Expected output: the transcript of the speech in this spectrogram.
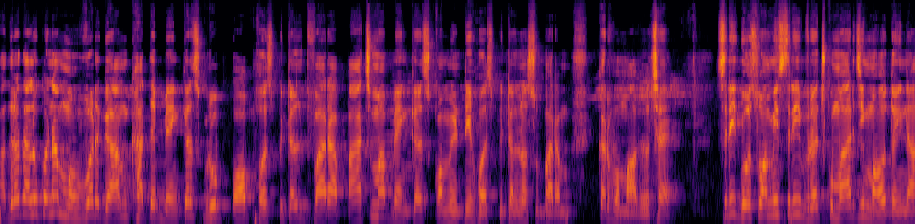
પાદરા તાલુકાના મહુવડ ગામ ખાતે બેન્કર્સ ગ્રુપ ઓફ હોસ્પિટલ દ્વારા પાંચમા બેન્કર્સ કોમ્યુનિટી હોસ્પિટલનો શુભારંભ કરવામાં આવ્યો છે. શ્રી ગોસ્વામી, શ્રી વ્રજકુમારજી મહોદયના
